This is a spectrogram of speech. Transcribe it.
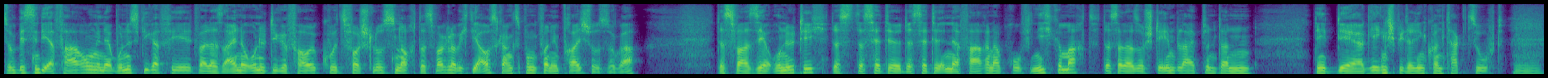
so ein bisschen die Erfahrung in der Bundesliga fehlt, weil das eine unnötige Foul kurz vor Schluss noch, das war, glaube ich, die Ausgangspunkt von dem Freistoß sogar. Das war sehr unnötig. Das, das hätte, das hätte ein erfahrener Profi nicht gemacht, dass er da so stehen bleibt und dann den, der Gegenspieler den Kontakt sucht. Mhm.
